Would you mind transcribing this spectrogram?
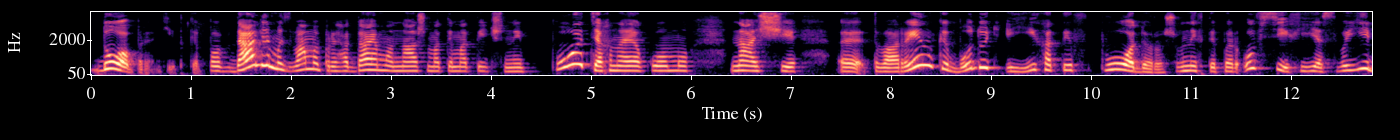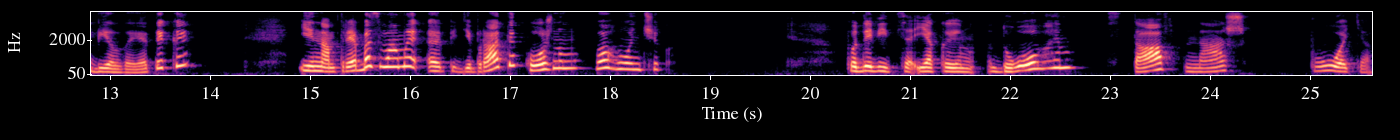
Добре, дітки. Далі ми з вами пригадаємо наш математичний потяг, на якому наші е, тваринки будуть їхати в подорож. В них тепер у всіх є свої білетики, і нам треба з вами е, підібрати кожному вагончик. Подивіться, яким довгим став наш потяг.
